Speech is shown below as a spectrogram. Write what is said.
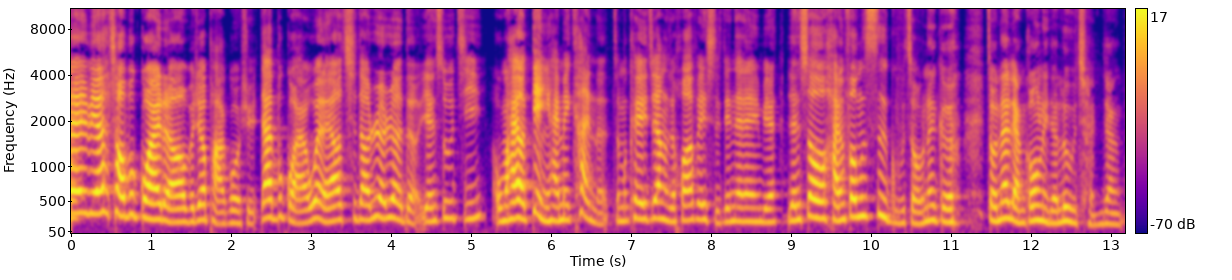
在那边超不乖的，然后我们就爬过去。但不管，为了要吃到热热的盐酥鸡，我们还有电影还没看呢，怎么可以这样子花费时间在那边，忍受寒风刺骨，走那个走那两公里的路程这样子？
